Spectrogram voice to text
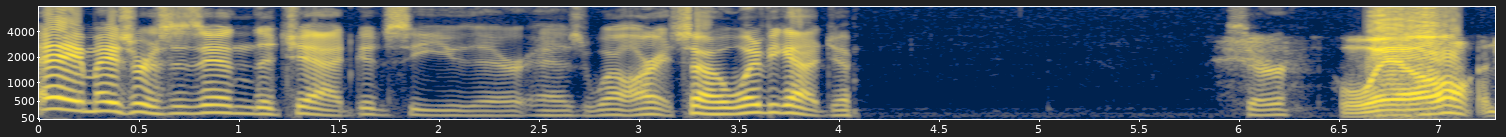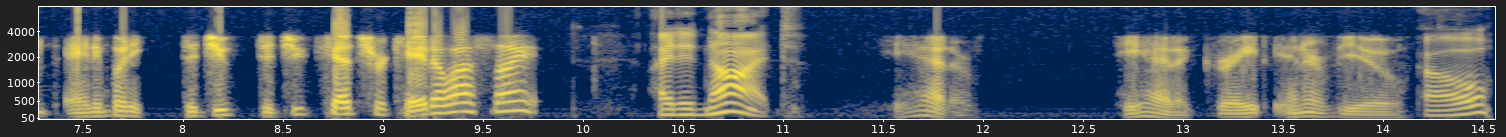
hey, Mazurus is in the chat. Good to see you there as well. All right. So, what have you got, Jeff? Sir. Well, anybody did you did you catch Rekieta last night? I did not. He had a he had a great interview. Oh.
